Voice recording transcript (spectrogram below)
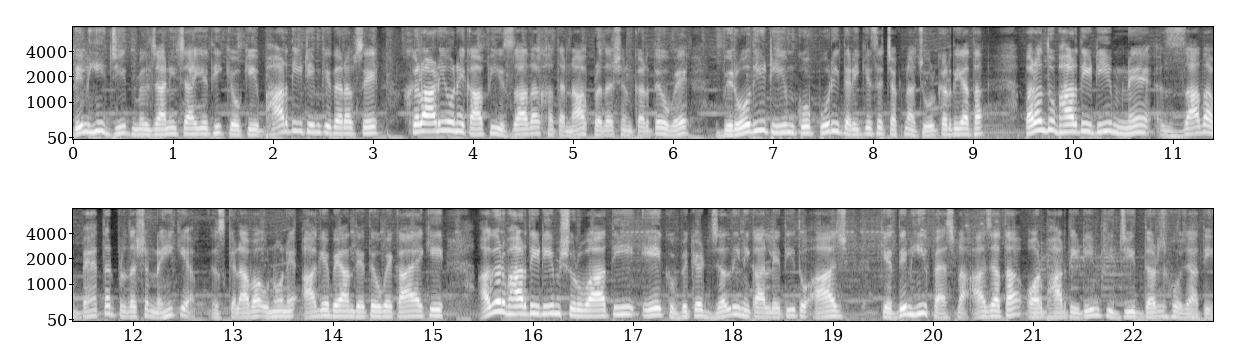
दिन ही जीत मिल जानी चाहिए थी, क्योंकि भारतीय टीम की तरफ़ से खिलाड़ियों ने काफ़ी ज़्यादा खतरनाक प्रदर्शन करते हुए विरोधी टीम को पूरी तरीके से चकनाचूर कर दिया था। परंतु भारतीय टीम ने ज़्यादा बेहतर प्रदर्शन नहीं किया। इसके अलावा उन्होंने आगे बयान देते हुए कहा है कि अगर भारतीय टीम शुरुआती एक विकेट जल्दी निकाल लेती तो आज के दिन ही फैसला आ जाता और भारतीय टीम की जीत दर्ज हो जाती।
